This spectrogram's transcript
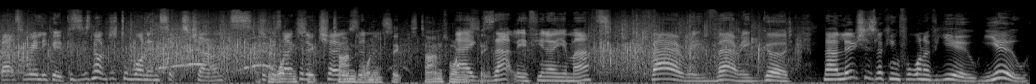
That's really good because it's not just a one in six chance. So because one I could six have chosen times one in six times one in six. Exactly, if you know your maths. Very, very good. Now, Looch is looking for one of you, you,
